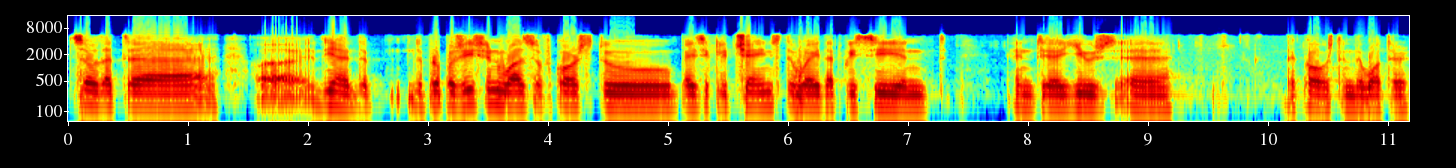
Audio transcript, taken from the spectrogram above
So that uh, uh, yeah the the proposition was of course to basically change the way that we see and and uh, use uh, the coast and the water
